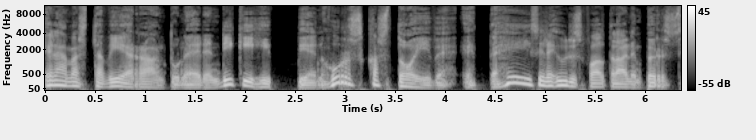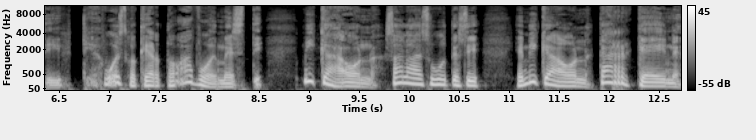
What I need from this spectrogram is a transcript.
elämästä vieraantuneiden digihip tyyppien hurskas toive, että hei sille yhdysvaltalainen pörssiyhtiö, voisiko kertoa avoimesti, mikä on salaisuutesi ja mikä on tärkein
